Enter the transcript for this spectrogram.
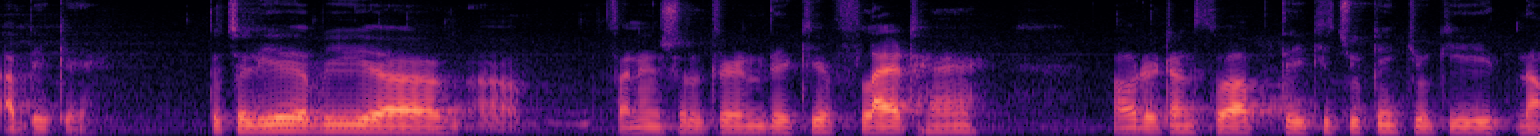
अभी के। तो चलिए अभी फाइनेंशियल ट्रेंड देखिए फ्लैट हैं और रिटर्न्स तो आप देख ही चुके हैं क्योंकि इतना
